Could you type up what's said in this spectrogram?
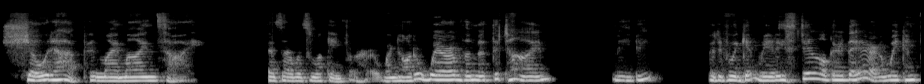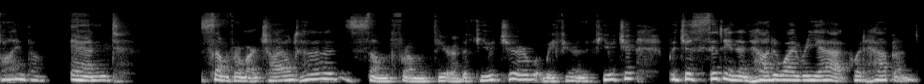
showed up in my mind's eye as I was looking for her. We're not aware of them at the time, maybe, but if we get really still, they're there and we can find them. And some from our childhood, some from fear of the future, what we fear in the future, but just sitting and how do I react? What happened?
